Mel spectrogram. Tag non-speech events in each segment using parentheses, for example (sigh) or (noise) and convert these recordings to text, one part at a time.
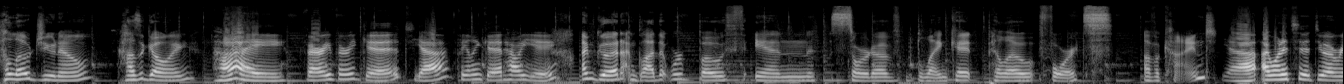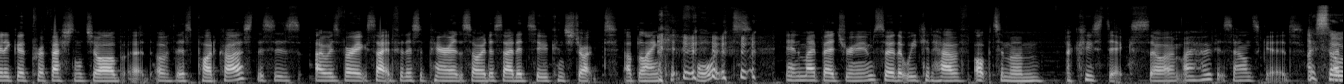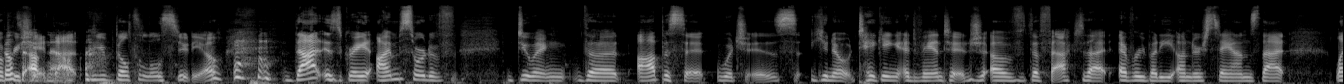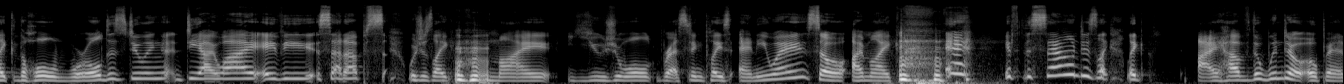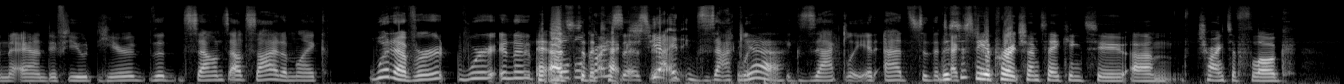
Hello, Juno. How's it going? Hi. Very, very good. Yeah, feeling good. How are you? I'm good. I'm glad that we're both in sort of blanket pillow forts of a kind. Yeah, I wanted to do a really good professional job uh, of this podcast. This is, I was very excited for this appearance, so I decided to construct a blanket (laughs) fort in my bedroom so that we could have optimum acoustics. So um, I hope it sounds good. I so I appreciate that. You (laughs) built a little studio. that is great. I'm sort of doing the opposite, which is, you know, taking advantage of the fact that everybody understands that like the whole world is doing DIY AV setups, which is like my usual resting place anyway. So I'm like, (laughs) eh, if the sound is like like I have the window open and if you hear the sounds outside, I'm like, whatever. We're in a adds global to the crisis. texture. Yeah, it exactly. Yeah. Exactly. It adds to the This texture. is the approach I'm taking to um, trying to flog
